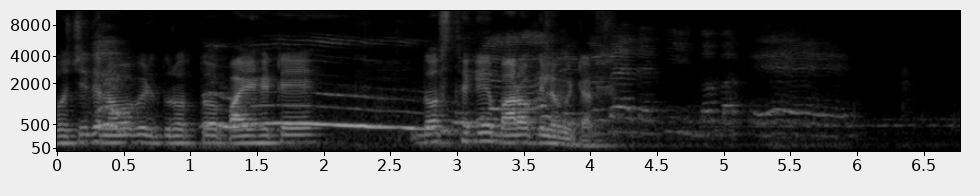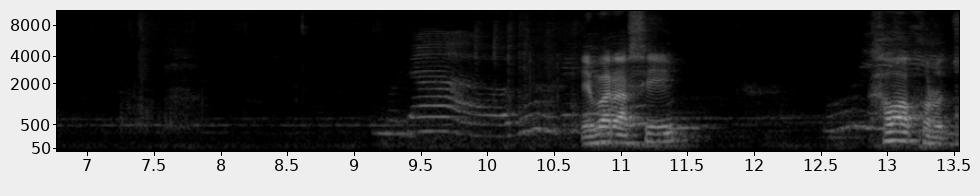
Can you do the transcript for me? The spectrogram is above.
মসজিদে নবাবির দূরত্ব পায়ে হেঁটে দশ থেকে বারো কিলোমিটার। এবার আসি খাওয়া খরচ।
